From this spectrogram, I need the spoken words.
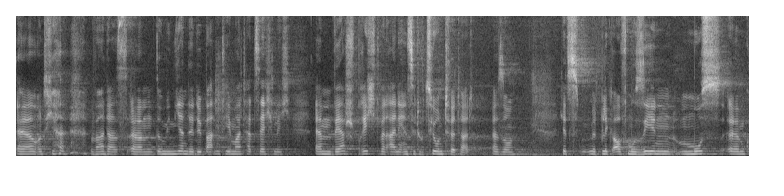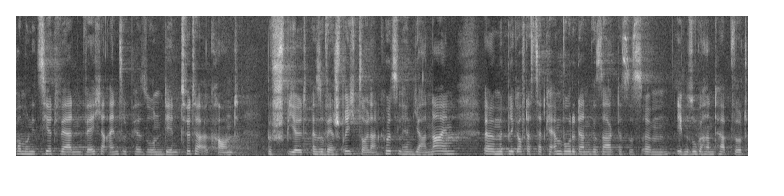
Äh, und hier war das ähm, dominierende Debattenthema tatsächlich, ähm, wer spricht, wenn eine Institution twittert. Also jetzt mit Blick auf Museen muss kommuniziert werden, welche Einzelperson den Twitter-Account bespielt. Also wer spricht, soll dann Kürzel hin, ja, nein. Äh, mit Blick auf das ZKM wurde dann gesagt, dass es ähm, eben so gehandhabt wird,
